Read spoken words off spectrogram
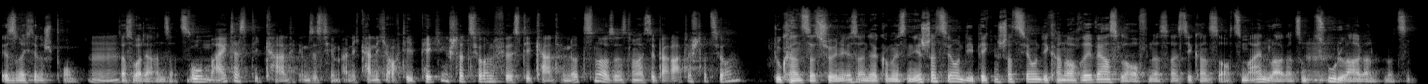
ist ein richtiger Sprung. Mhm. Das war der Ansatz. Wo meint das Decanting im System eigentlich? Kann ich auch die Picking-Station fürs Decanting nutzen oder es nochmal separate Stationen? Du kannst, das Schöne ist an der Kommissionierstation, die Picking-Station, die kann auch revers laufen. Das heißt, die kannst du auch zum Einlagern, zum mhm. Zulagern nutzen.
